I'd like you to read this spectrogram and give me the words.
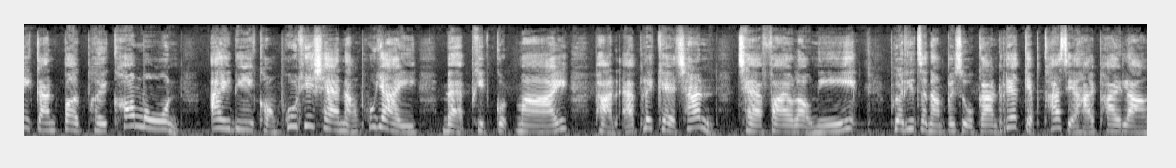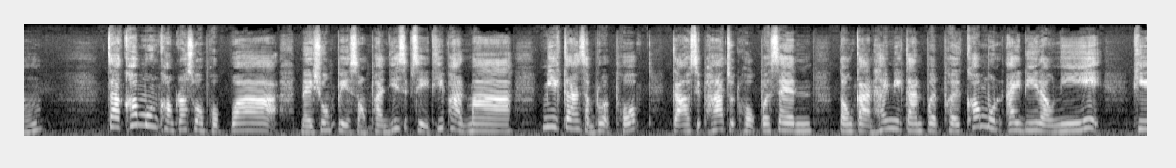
มีการเปิดเผยข้อมูล ID ของผู้ที่แชร์หนังผู้ใหญ่ แบบผิดกฎหมาย ผ่านแอปพลิเคชัน แชร์ไฟล์เหล่านี้ เพื่อที่จะนำไปสู่การเรียกเก็บค่าเสียหายภายหลังจากข้อมูลของกระทรวงพบว่าในช่วงปี 2024 ที่ผ่านมา มีการสำรวจพบ 95.6%ต้องการให้มีการเปิดเผยข้อมูล ID เหล่านี้ ที่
